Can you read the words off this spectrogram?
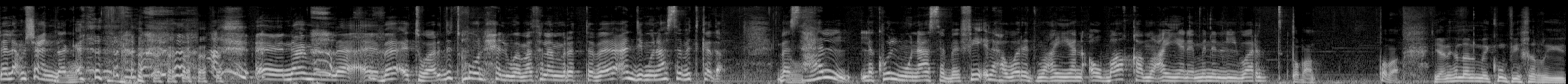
لا لا مش عندك نعمل آه، باقة ورد تكون حلوة مثلا مرتبة عندي مناسبة كذا. بس هل لكل مناسبة في لها ورد معين أو باقة معينة من الورد؟ طبعا طبعا. يعني هلأ لما يكون في خريج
